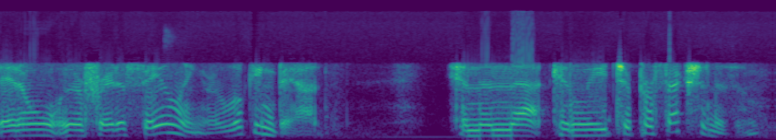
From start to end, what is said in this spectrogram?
they don't they're afraid of failing or looking bad. And then that can lead to perfectionism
